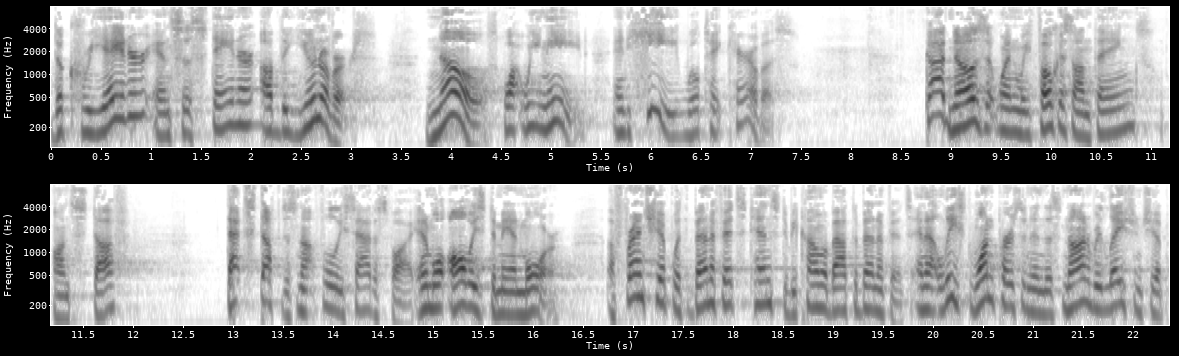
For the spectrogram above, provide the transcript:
the creator and sustainer of the universe, knows what we need, and He will take care of us. God knows that when we focus on things, on stuff, that stuff does not fully satisfy and will always demand more. A friendship with benefits tends to become about the benefits, and at least one person in this non-relationship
